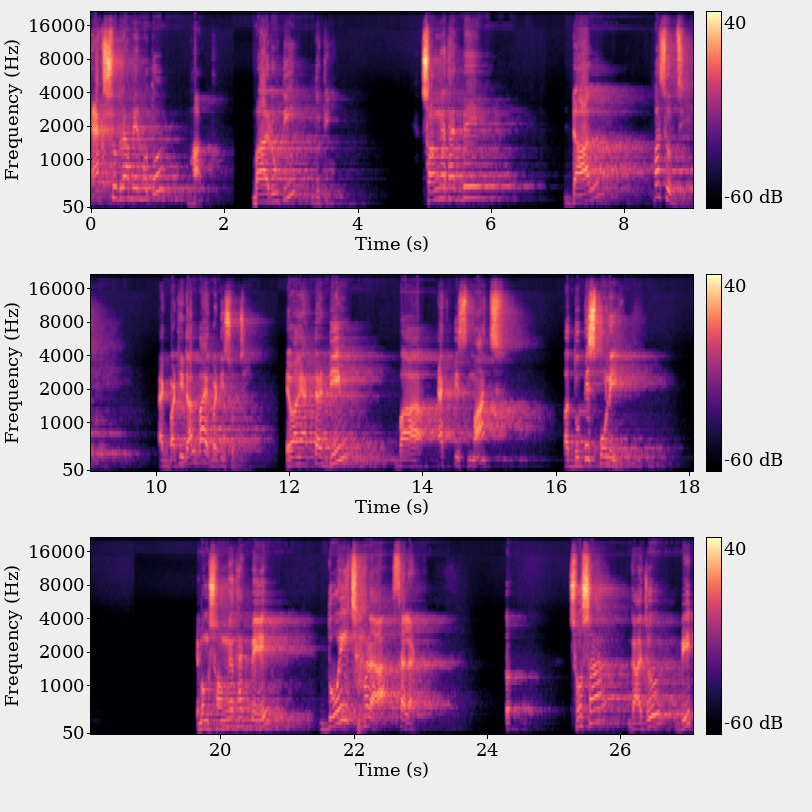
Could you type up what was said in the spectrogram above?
একশো গ্রামের মতো ভাত বা রুটি দুটি। সঙ্গে থাকবে ডাল বা সবজি। এক বাটি ডাল বা এক বাটি সবজি। এবং একটা ডিম বা এক পিস মাছ বা দু পিস পনির। এবং সঙ্গে থাকবে দই ছাড়া স্যালাড। শসা, গাজর, বিট,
